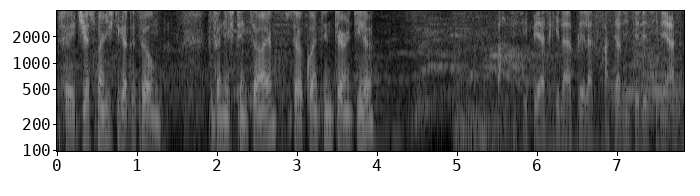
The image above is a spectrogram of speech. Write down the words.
So he just managed to get the film finished in time. So Quentin Tarantino, Participer à ce qu'il a appelé la fraternité des cinéastes.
